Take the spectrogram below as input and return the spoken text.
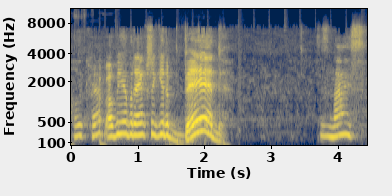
Holy crap, I'll be able to actually get a bed. This is nice.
